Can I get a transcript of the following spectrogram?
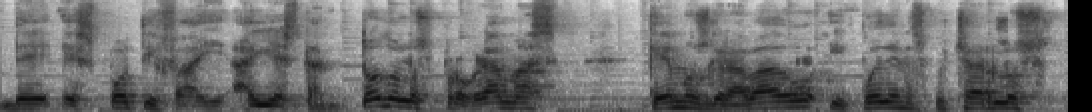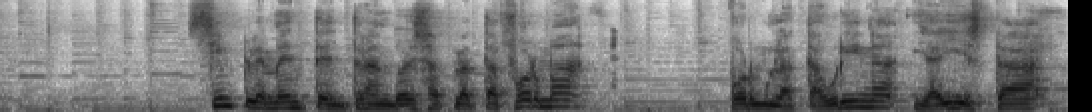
de Spotify. Ahí están todos los programas que hemos grabado y pueden escucharlos simplemente entrando a esa plataforma, Fórmula Taurina, y ahí está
